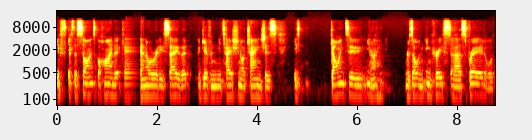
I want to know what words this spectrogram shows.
if, if the science behind it can already say that a given mutation or change is, is going to, you know, result in increased uh, spread or,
